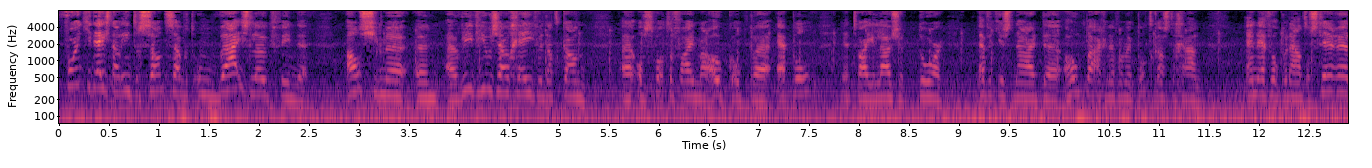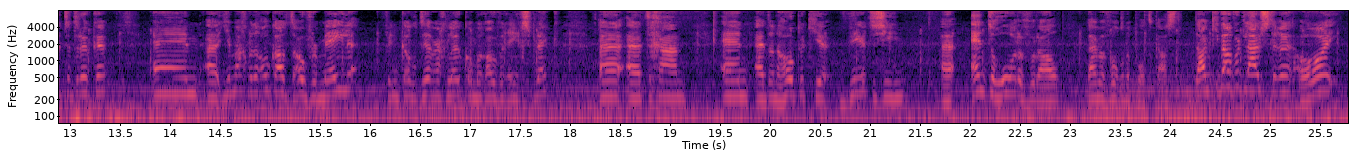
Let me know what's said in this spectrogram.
Vond je deze nou interessant? Zou ik het onwijs leuk vinden als je me een review zou geven. Dat kan uh, op Spotify, maar ook op uh, Apple. Net waar je luistert door eventjes naar de homepagina van mijn podcast te gaan. En even op een aantal sterren te drukken. En je mag me er ook altijd over mailen. Vind ik altijd heel erg leuk om erover in gesprek te gaan. En dan hoop ik je weer te zien en te horen vooral bij mijn volgende podcast. Dankjewel voor het luisteren. Hoi!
